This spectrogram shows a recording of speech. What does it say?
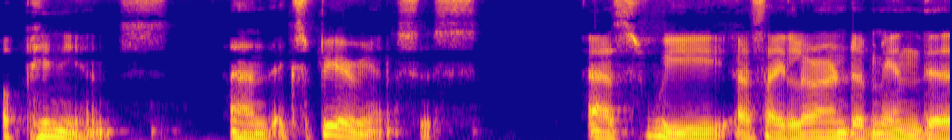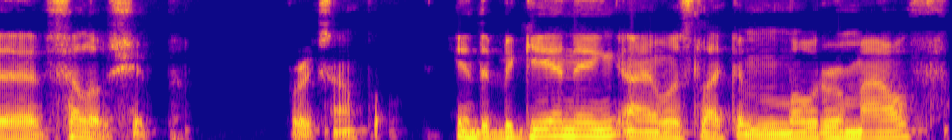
opinions and experiences as we as I learned them in the fellowship, for example. In the beginning, I was like a motor mouth.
